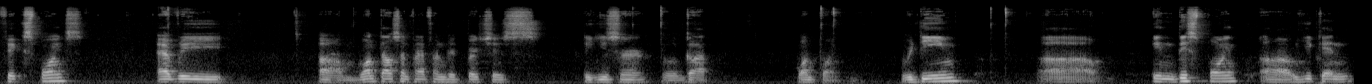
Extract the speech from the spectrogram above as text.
fixed points. Every um, 1500 purchase the user will got one point. Redeem uh, in this point uh, you can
